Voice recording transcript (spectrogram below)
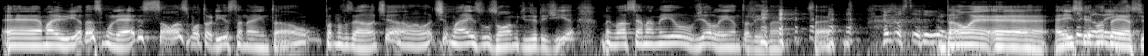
é, a maioria das mulheres são as motoristas, né? Então, para não fazer antes, antes mais os homens que dirigiam, o negócio era meio violento ali, né? certo? Eu gostei do violento. Então é, é, é isso que acontece.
